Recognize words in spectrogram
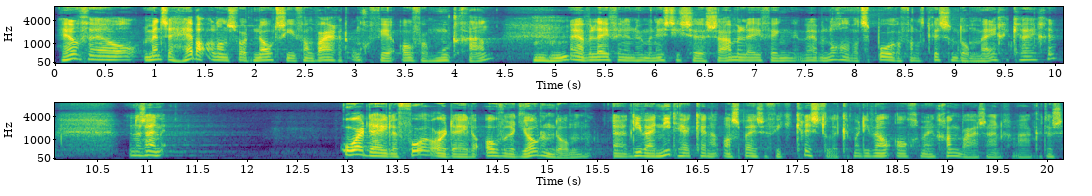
heel veel mensen hebben al een soort notie van waar het ongeveer over moet gaan. Mm -hmm. ja, we leven in een humanistische samenleving. We hebben nogal wat sporen van het christendom meegekregen. En er zijn oordelen, vooroordelen over het Jodendom. Uh, die wij niet herkennen als specifiek christelijk, maar die wel algemeen gangbaar zijn gemaakt. Dus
